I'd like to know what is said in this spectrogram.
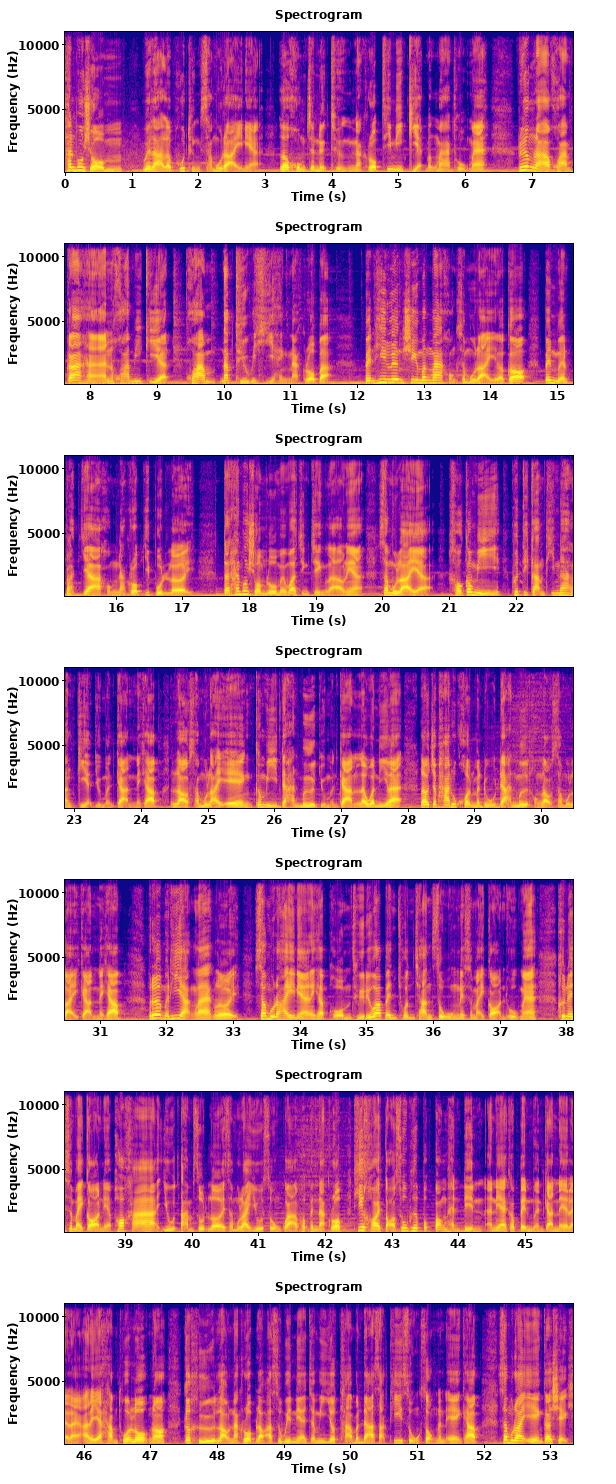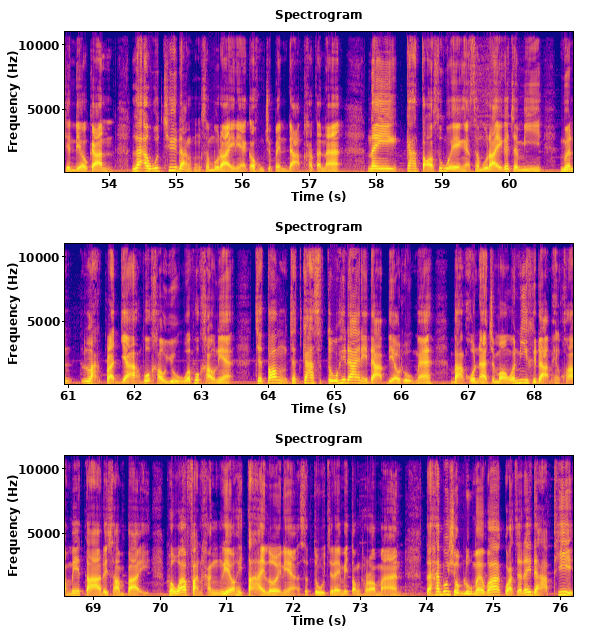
ท่านผู้ชม เวลาเราพูดถึงซามูไรเนี่ย เราคงจะนึกถึงนักรบที่มีเกียรติมากๆ ถูกไหมเรื่องราวความกล้าหาญความมีเกียรติ ความนับถือวิถีแห่งนักรบอะ่ะเป็นที่เรื่องชื่อมากๆของซามูไรแล้วก็เป็นเหมือนปรัชญาของนักรบญี่ปุ่นเลย แต่ท่านผู้ชมรู้ไหมว่าจริง ๆ แล้วเนี่ยซามูไรอะ เขาก็มีพฤติกรรมที่น่ารังเกียจอยู่เหมือนกันนะครับเหล่าซามูไรเองก็มีด้านมืดอยู่เหมือนกัน แล้ววันนี้แหละเราจะพาทุกคนมาดูด้านมืดของเหล่าซามูไรกันนะครับเริ่มกันที่อย่างแรกเลยซามูไรเนี่ยนะครับผมถือได้ว่าเป็นชนชั้นสูงในสมัยก่อนถูกไหมคือในสมัยก่อนเนี่ยพ่อค้าอยู่ต่ำสุดเลยซามูไรอยู่สูงกว่า เพราะเป็นนักรบที่คอยต่อสู้เพื่อปกป้องแผ่นดิน อันนี้ก็เป็นเหมือนกันในหลาย ๆ อารยธรรมทั่วโลกเนาะก็คือเหล่านักรบเหล่าอัศวินเนี่ยจะมียศถาบรรดาศักดิ์ที่สูงส่งนั่นเองครับซามูไรเองก็เฉกเช่นเดียวกัน และอาวุธชื่อดังของซามูไรเนี่ยก็คงจะเป็นดาบคาตานะ ในการต่อสู้เองอะซามูไรก็จะมีเหมือนหลักปรัชญาของพวกเขาอยู่ว่าพวกเขาเนี่ยจะต้องจัดการศัตรูให้ได้ในดาบเดียวถูกไหมบางคนอาจจะมองว่านี่คือดาบแห่งความเมตตาด้วยซ้ำไป เพราะว่าฟันครั้งเดียวให้ตายเลยเนี่ยศัตรูจะได้ไม่ต้องทรมาน แต่ท่านผู้ชมรู้ไหมว่ากว่าจะได้ดาบที่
